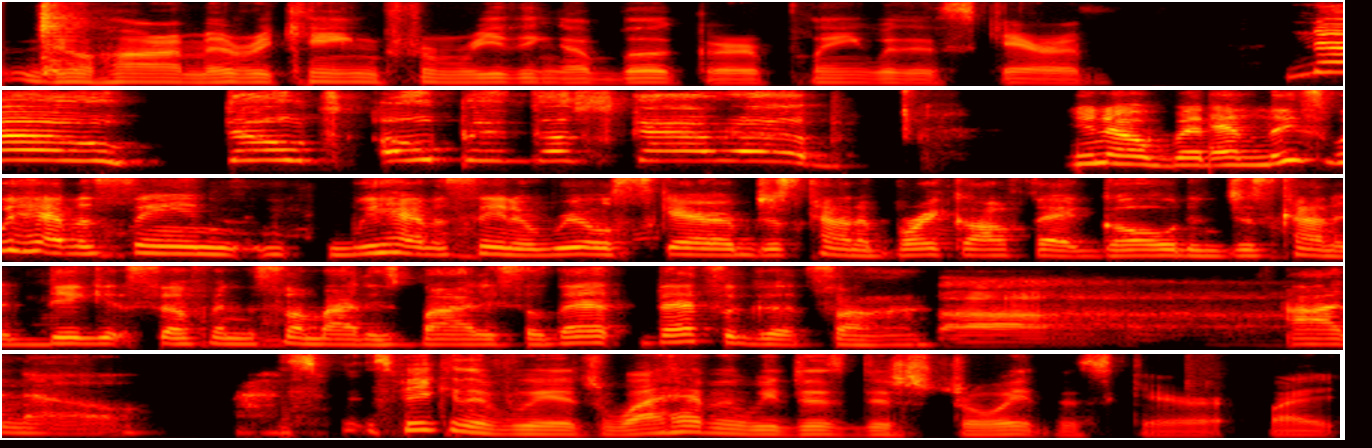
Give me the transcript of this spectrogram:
No harm ever came from reading a book or playing with a scarab. No, don't open the scarab. You know, but at least we haven't seen we haven't seen a real scarab just kind of break off that gold and just kind of dig itself into somebody's body. So that that's a good sign. Ah, I know. Speaking of which, why haven't we just destroyed the scarab? Like,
